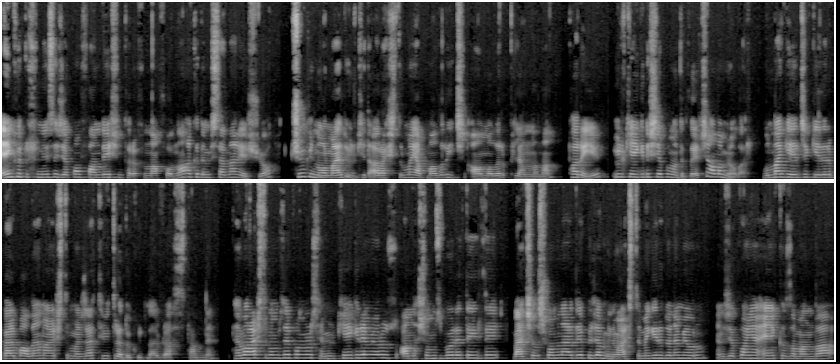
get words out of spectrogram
En kötüsünde ise Japon Foundation tarafından fonlanan akademisyenler yaşıyor. Çünkü normalde ülkede araştırma yapmaları için almaları planlanan parayı ülkeye giriş yapamadıkları için alamıyorlar. Bundan gelecek geliri bel bağlayan araştırmacılar Twitter'a döküldüler biraz sistemle. Hem araştırmamızı yapamıyoruz hem ülkeye giremiyoruz. Anlaşmamız böyle değildi. Ben çalışmamı nerede yapacağım? Üniversiteme geri dönemiyorum. Yani Japonya en yakın zamanda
